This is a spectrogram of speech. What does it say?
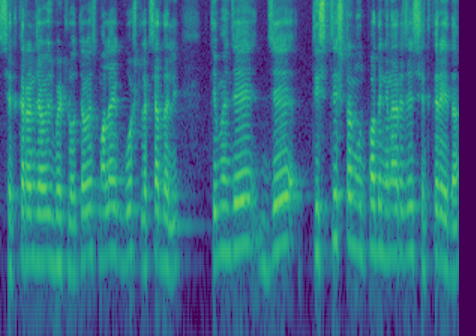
शेतकऱ्यांना ज्यावेळेस भेटलो त्यावेळेस मला एक गोष्ट लक्षात आली. ती म्हणजे जे तीस तीस टन उत्पादन घेणारे जे शेतकरी येतात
